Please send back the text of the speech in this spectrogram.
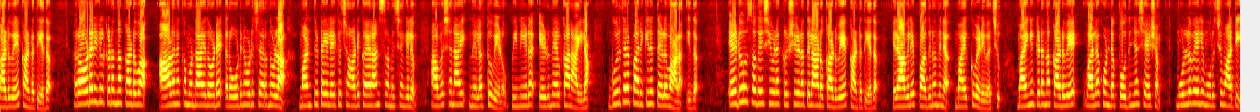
കടുവയെ കണ്ടെത്തിയത്. റോഡരികിൽ കിടന്ന കടുവ ആളനക്കമുണ്ടായതോടെ റോഡിനോട് ചേർന്നുള്ള മൺതിട്ടയിലേക്ക് ചാടിക്കയറാൻ ശ്രമിച്ചെങ്കിലും അവശനായി നിലത്തു വീണു. പിന്നീട് എഴുന്നേൽക്കാനായില്ല. ഗുരുതര പരിക്കിന് തെളിവാണ് ഇത്. എടൂർ സ്വദേശിയുടെ കൃഷിയിടത്തിലാണ് കടുവയെ കണ്ടെത്തിയത്. രാവിലെ പതിനൊന്നിന് മയക്കുവെടിവെച്ചു മയങ്ങിക്കിടന്ന കടുവയെ വല കൊണ്ട് പൊതിഞ്ഞ ശേഷം മുള്ളുവേലി മുറിച്ചു മാറ്റി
